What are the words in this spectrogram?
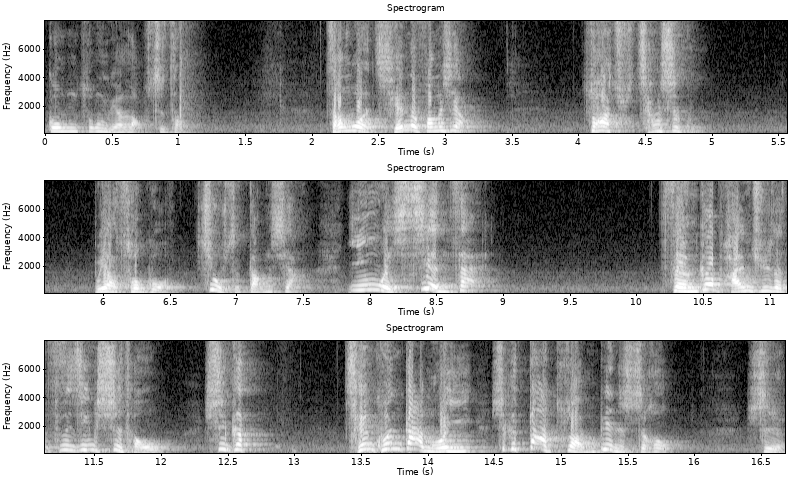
龚中原老师走，掌握钱的方向，抓取强势股，不要错过就是当下，因为现在整个盘局的资金势头是个乾坤大挪移，是个大转变的时候，是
